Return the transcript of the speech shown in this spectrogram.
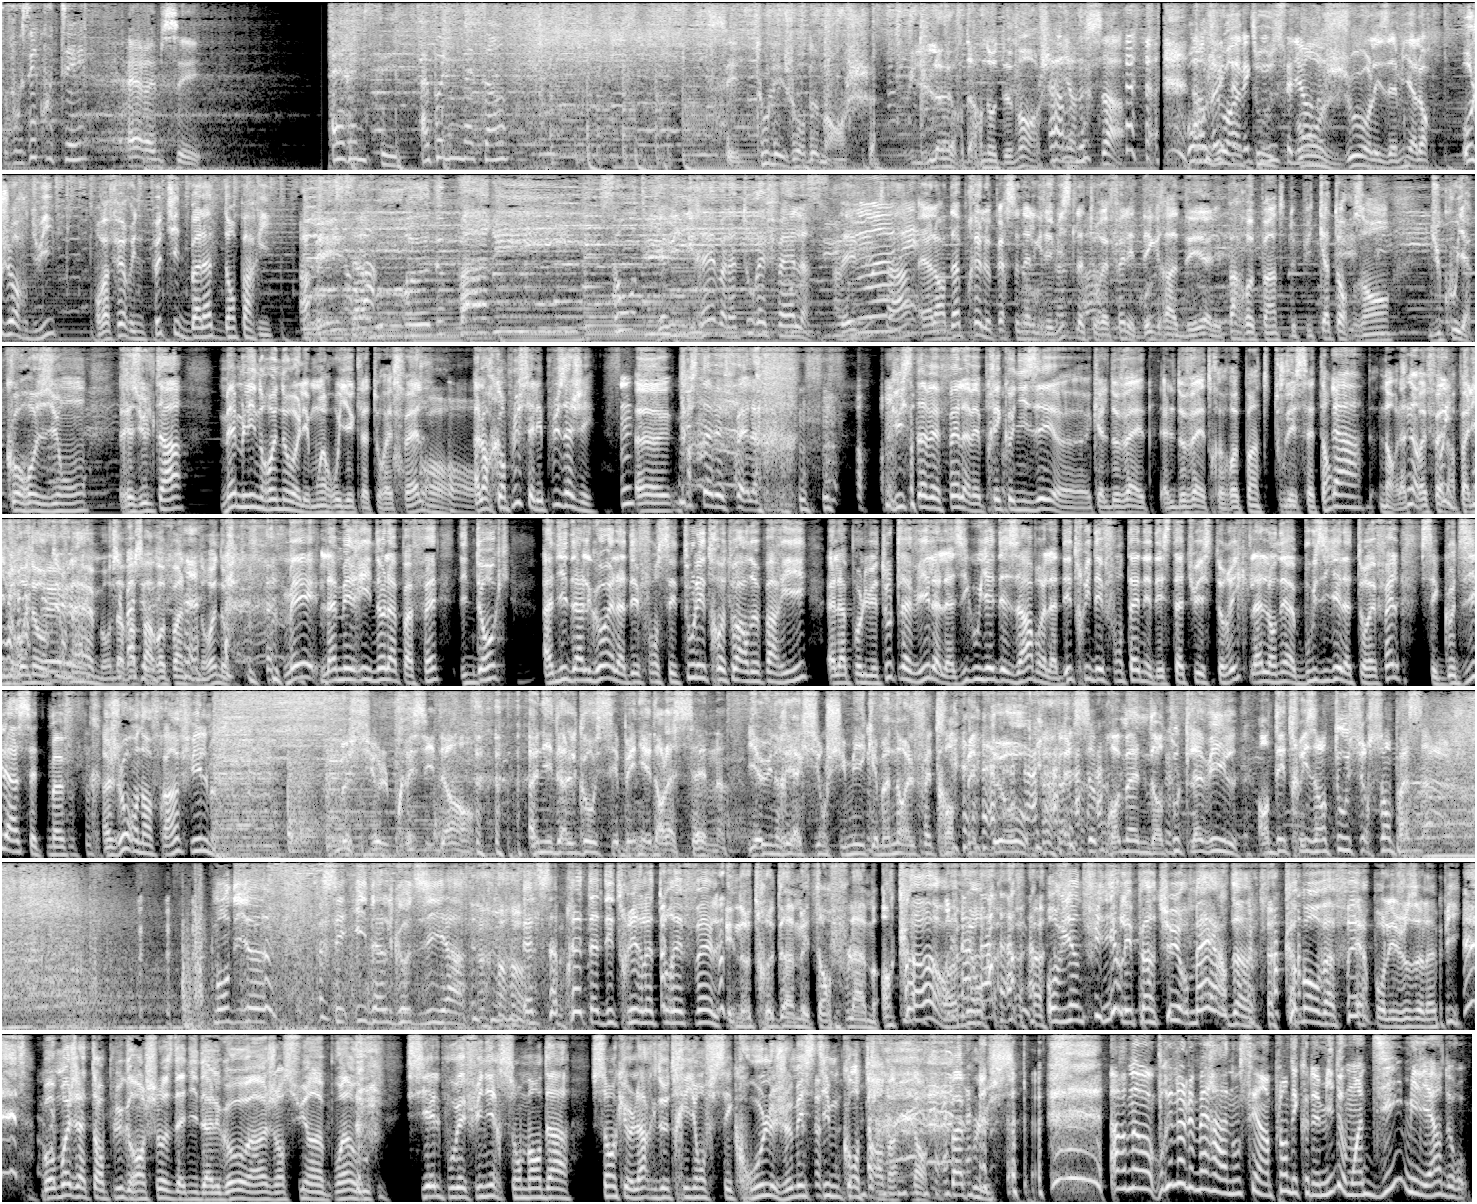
Vous écoutez RMC. RMC. Apolline Matin. C'est tous les jours de manche. L'heure d'Arnaud de Manche, rien que ça. Bonjour à tous, nous, salut Arnaud. bonjour les amis. Alors aujourd'hui, on va faire une petite balade dans Paris. Les amoureux de Paris Il y a eu une grève à la Tour Eiffel. Vous avez vu ça Ouais. Et alors d'après le personnel gréviste, la Tour Eiffel est dégradée, elle n'est pas repeinte depuis 14 ans. Du coup, il y a corrosion. Résultat, même Lynn Renault, elle est moins rouillée que la Tour Eiffel. Alors qu'en plus, elle est plus âgée. Mm. Euh, Gustave Eiffel. Gustave Eiffel avait préconisé euh, qu'elle devait être, elle devait être repeinte tous les 7 ans. Non, la Non, Tour Eiffel, oui. hein, pas Lynn Renault, même. On ne pas, repeindre Lynn Renault. Mais la mairie ne l'a pas fait. Dites donc, Anne Hidalgo, elle a défoncé tous les trottoirs de Paris, elle a pollué toute la ville, elle a zigouillé des arbres, elle a détruit des fontaines et des statues historiques. Là, elle en est à bousiller la Tour Eiffel. C'est Godzilla, cette meuf. Un jour, on en fera un film. Monsieur le Président, Anne Hidalgo s'est baignée dans la Seine. Il y a eu une réaction chimique et maintenant elle fait 30 mètres de haut. Elle se promène dans toute la ville en détruisant tout sur son passage. Mon Dieu, c'est Hidalgozilla. Elle s'apprête à détruire la Tour Eiffel. Et Notre-Dame est en flammes. Encore Mais on, on vient de finir les peintures, merde Comment on va faire pour les Jeux Olympiques? Bon, moi j'attends plus grand-chose d'Anne Hidalgo, hein. j'en suis à un point où si elle pouvait finir son mandat sans que l'Arc de Triomphe s'écroule, je m'estime content. Ben, non, pas plus. Arnaud, Bruno Le Maire a annoncé un plan d'économie d'au moins 10 milliards d'euros.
